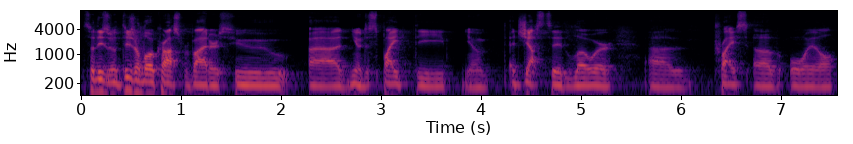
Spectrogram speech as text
so these are these are low cost providers who, uh, you know, despite the you know adjusted lower uh, price of oil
